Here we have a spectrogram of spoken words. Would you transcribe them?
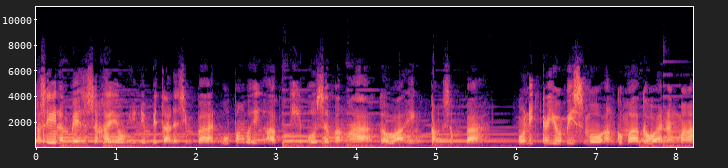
Kasi ilang beses sa kayong inimbita ng simbahan upang maging aktibo sa mga gawaing pangsamba. Ngunit kayo mismo ang gumagawa ng mga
